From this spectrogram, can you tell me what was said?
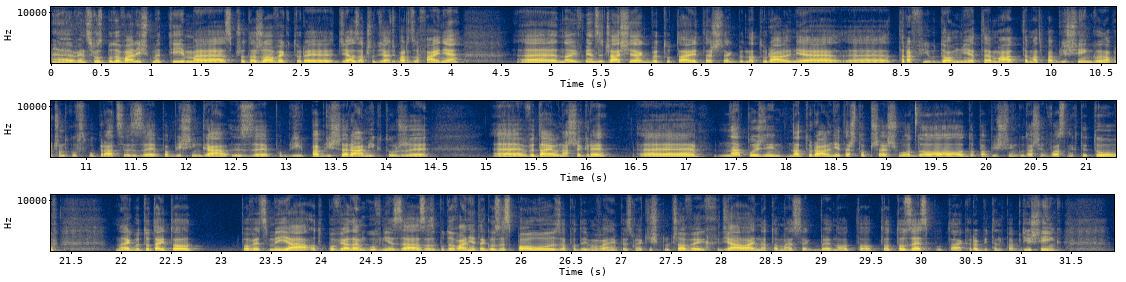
E, Więc rozbudowaliśmy team e, sprzedażowy, który dzia, zaczął działać bardzo fajnie. No i w międzyczasie jakby tutaj też jakby naturalnie trafił do mnie temat, temat publishingu. Na początku współpracy z, publishinga, z publi- publisherami, którzy wydają nasze gry. No a później naturalnie też to przeszło do, do publishingu naszych własnych tytułów. No jakby tutaj to powiedzmy ja odpowiadam głównie za, za zbudowanie tego zespołu, za podejmowanie powiedzmy jakichś kluczowych działań, natomiast jakby no to, to, to zespół tak robi ten publishing,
